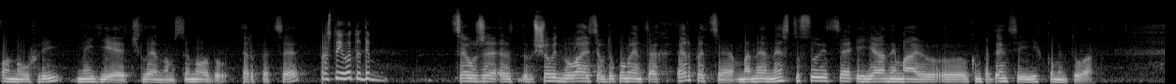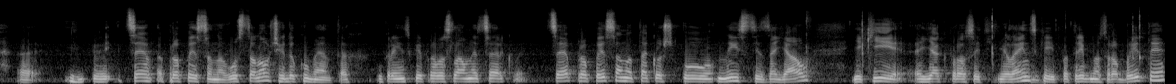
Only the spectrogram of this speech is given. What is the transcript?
Онуфрій не є членом синоду РПЦ. Просто його туди Це вже е, що відбувається в документах РПЦ, мене не стосується, і я не маю е, компетенції їх коментувати. Е, е, Це прописано в установчих документах Української православної церкви. Це прописано також у низці заяв, які, як просить Єленський, потрібно зробити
